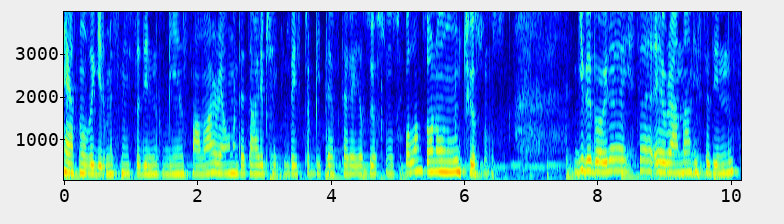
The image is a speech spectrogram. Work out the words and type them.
hayatınıza girmesini istediğiniz bir insan var ve onu detaylı bir şekilde işte bir deftere yazıyorsunuz falan. Sonra onu unutuyorsunuz gibi böyle işte evrenden istediğiniz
